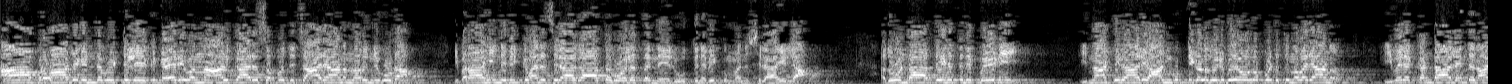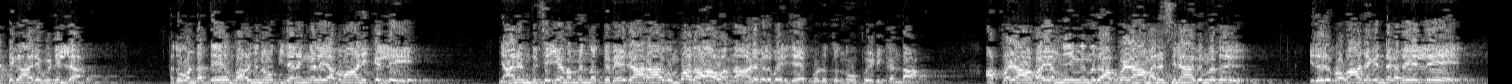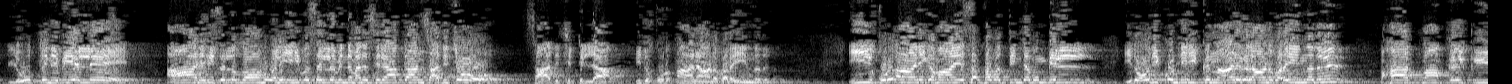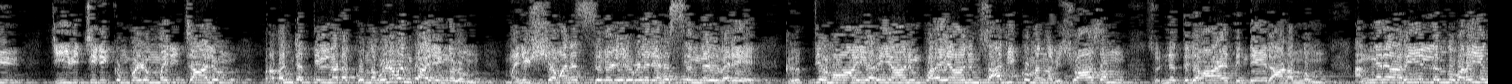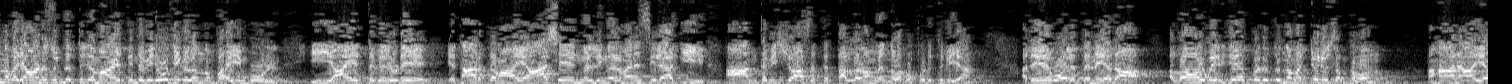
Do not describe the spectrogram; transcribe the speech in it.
ആ പ്രവാചകന്റെ വീട്ടിലേക്ക് കയറി വന്ന ആൾക്കാരെ സംബന്ധിച്ച് ആരാണെന്ന് അറിഞ്ഞുകൂടാ? ഇബ്രാഹിം നബിക്ക് മനസ്സിലാകാത്ത പോലെ തന്നെ ലൂത്ത് നബിക്കും മനസ്സിലായില്ല. അതുകൊണ്ട് ആ അദ്ദേഹത്തിന് പേടി. ഈ നാട്ടുകാർ ആൺകുട്ടികളെ ദുരുപയോഗപ്പെടുത്തുന്നവരാണ്. ഇവരെ കണ്ടാൽ എന്റെ നാട്ടുകാർ വിടില്ല. അതുകൊണ്ട് അദ്ദേഹം പറഞ്ഞു നോക്കി ജനങ്ങളെ അപമാനിക്കല്ലേ? ഞാൻ എന്ത് ചെയ്യണമെന്നൊക്കെ ബേജാറാകുമ്പോ അതാ വന്ന ആളുകൾ പരിചയപ്പെടുത്തുന്നു പേടിക്കണ്ട. അപ്പോഴാ ഭയം നീങ്ങുന്നത് അപ്പോഴാ മനസ്സിലാകുന്നത്. ഇതൊരു പ്രവാചകന്റെ കഥയല്ലേ? ലൂത്ത് നബിയല്ലേ? ആ നബി സല്ലാഹു അലൈഹി വസല്ലമിന്റെ മനസ്സിലാക്കാൻ സാധിച്ചോ? സാധിച്ചിട്ടില്ല. ഇത് ഖുർആനാണ് പറയുന്നത്. ഈ ഖുർആാനികമായ സംഭവത്തിന്റെ മുമ്പിൽ ഇത് ഓതിക്കൊണ്ടിരിക്കുന്ന ആളുകളാണ് പറയുന്നത്. മഹാത്മാക്കൾക്ക് ജീവിച്ചിരിക്കുമ്പോഴും മരിച്ചാലും പ്രപഞ്ചത്തിൽ നടക്കുന്ന മുഴുവൻ കാര്യങ്ങളും മനുഷ്യ മനസ്സുകളിലുള്ള രഹസ്യങ്ങൾ വരെ കൃത്യമായി അറിയാനും പറയാനും സാധിക്കുമെന്ന വിശ്വാസം സുന്നത്ത് ജമായത്തിന്റേതാണെന്നും അങ്ങനെ അറിയില്ലെന്ന് പറയുന്നവരാണ് സുന്നത്ത് ജമായത്തിന്റെ വിരോധികളെന്നും പറയുമ്പോൾ ഈ ആയത്തുകളുടെ യഥാർത്ഥമായ ആശയങ്ങൾ നിങ്ങൾ മനസ്സിലാക്കി ആ അന്ധവിശ്വാസത്തെ തള്ളണം എന്ന് ഓർമ്മപ്പെടുത്തുകയാണ്. അതേപോലെ തന്നെ അതാ അള്ളാഹു പരിചയപ്പെടുത്തുന്ന മറ്റൊരു സംഭവം. മഹാനായ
